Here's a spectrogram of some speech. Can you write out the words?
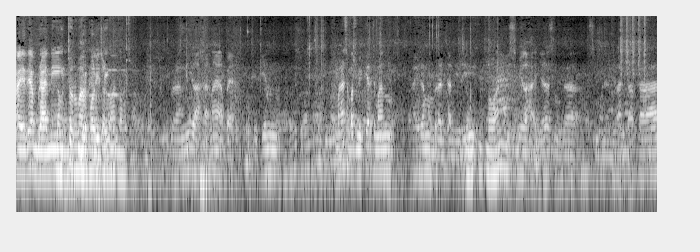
akhirnya berani berpolitik? berani lah karena apa ya mungkin kemarin sempat mikir cuman akhirnya memberanikan diri. Bismillah aja semoga semuanya dilancarkan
